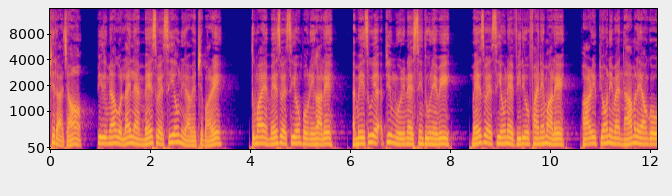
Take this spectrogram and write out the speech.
ဖြစ်တာကြောင့် ပြည်သူများကိုလိုက်လံမဲဆွယ်စည်းရုံးနေတာပဲဖြစ်ပါတယ်။သူမရဲ့မဲဆွယ်စည်းရုံးပုံတွေကလည်းအမေစုရဲ့အပြုအမူတွေနဲ့ဆင်တူနေပြီးမဲဆွယ်စည်းရုံးတဲ့ဗီဒီယိုဖိုင်ထဲမှာလည်းဘာတွေပြောနေမှနားမလည်အောင်ကို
